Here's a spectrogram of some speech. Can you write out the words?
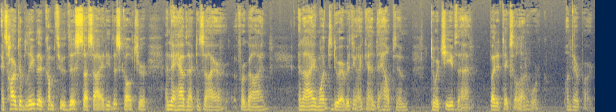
it's hard to believe they've come through this society, this culture, and they have that desire for God. And I want to do everything I can to help them to achieve that. But it takes a lot of work on their part.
